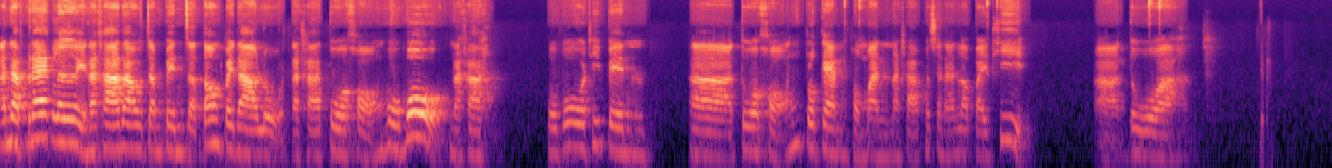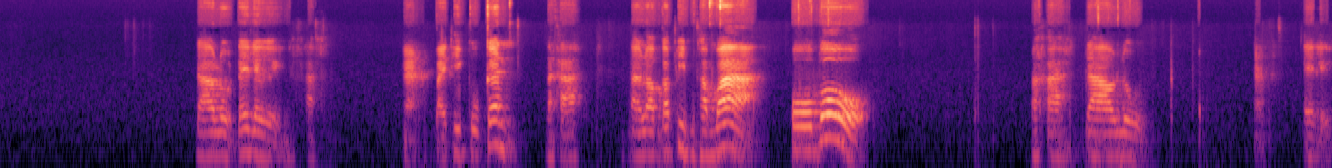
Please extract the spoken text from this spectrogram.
อันดับแรกเลยนะคะ เราจำเป็นจะต้องไปดาวน์โหลดนะคะ ตัวของ Hobo นะคะ Hobo ที่เป็นอ่าตัวของโปรแกรมของมันนะคะ เพราะฉะนั้นเราไปที่อ่าตัว ดาวน์โหลดได้เลยนะคะไปที่ Google นะคะแล้วเราก็พิมพ์คำว่า Obo นะคะดาวน์โหลดได้เลย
